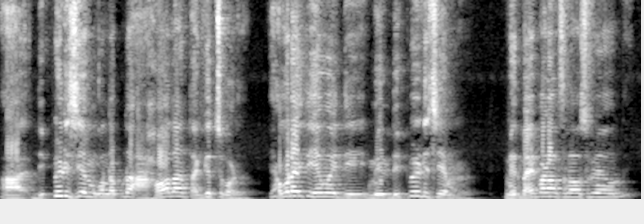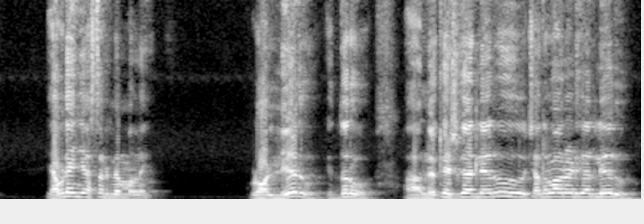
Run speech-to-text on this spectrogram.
ఆ డిప్యూటీ సీఎం ఉన్నప్పుడు ఆ హోదాను తగ్గించకూడదు. ఎవడైతే ఏమైంది మీరు డిప్యూటీ సీఎం. మీరు భయపడాల్సిన అవసరం ఏముంది? ఎవడేం చేస్తాడు మిమ్మల్ని? ఇప్పుడు వాళ్ళు లేరు. ఇద్దరు. లోకేష్ గారు లేరు చంద్రబాబు నాయుడు గారు లేరు.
